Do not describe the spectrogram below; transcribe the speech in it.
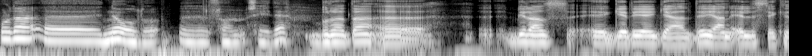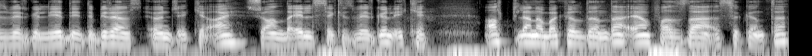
Burada e, ne oldu e, son şeyde? Burada e, biraz e, geriye geldi. Yani 58,7 idi bir önceki ay. Şu anda 58,2. Alt plana bakıldığında en fazla sıkıntı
